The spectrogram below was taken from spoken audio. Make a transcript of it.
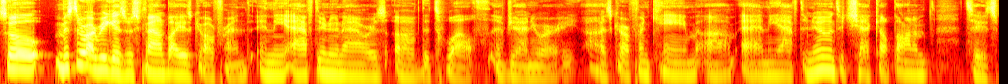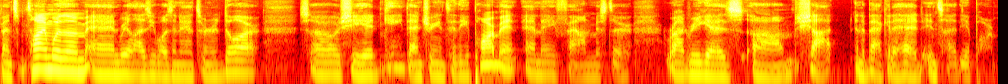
So Mr. Rodriguez was found by his girlfriend in the afternoon hours of the 12th of January. Uh, his girlfriend came um, in the afternoon to check up on him, to spend some time with him, and realized he wasn't answering her door. So she had gained entry into the apartment, and they found Mr. Rodriguez um, shot in the back of the head inside the apartment.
